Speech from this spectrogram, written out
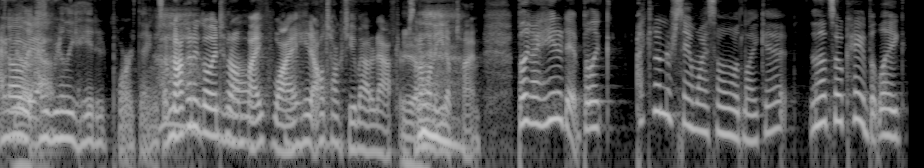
I Oh, really, yeah. I really hated Poor Things. I'm not going to go into it on mic why I hate it. I'll talk to you about it after because I don't want to eat up time. But like I hated it. But like I can understand why someone would like it, and that's okay. But like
